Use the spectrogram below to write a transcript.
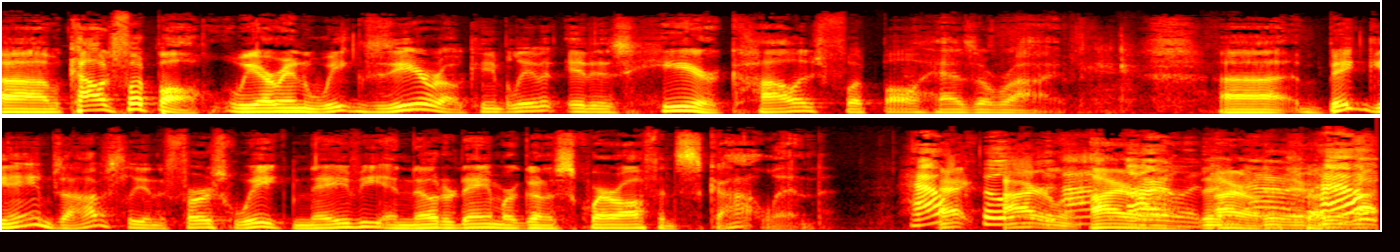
um, college football, we are in week zero. Can you believe it? It is here. College football has arrived. Uh, big games, obviously, in the first week. Navy and Notre Dame are going to square off in Scotland. How cool Ireland. is Ireland. Ireland. How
